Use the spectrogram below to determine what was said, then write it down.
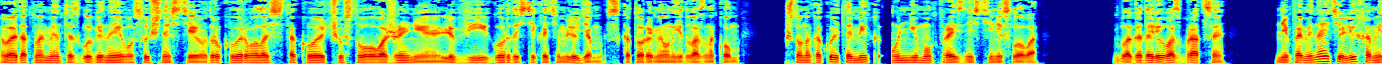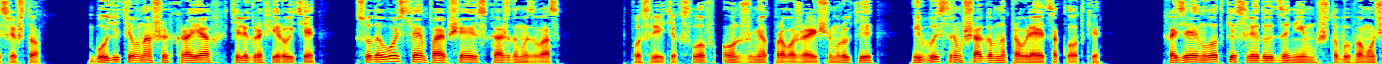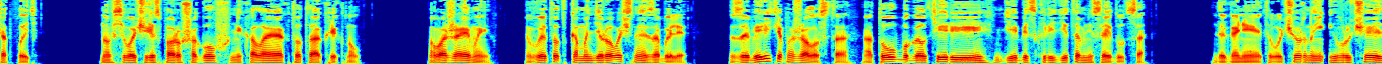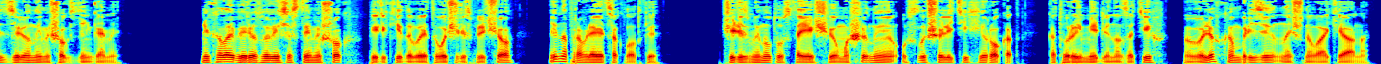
В этот момент из глубины его сущности вдруг вырвалось такое чувство уважения, любви и гордости к этим людям, с которыми он едва знаком, что на какой-то миг он не мог произнести ни слова. «Благодарю вас, братцы. Не поминайте лихом, если что. Будете в наших краях, телеграфируйте. С удовольствием пообщаюсь с каждым из вас». После этих слов он жмет провожающим руки и быстрым шагом направляется к лодке. Хозяин лодки следует за ним, чтобы помочь отплыть но всего через пару шагов Николая кто-то окрикнул. «Уважаемый, вы тут командировочные забыли. Заберите, пожалуйста, а то у бухгалтерии дебет с кредитом не сойдутся». Догоняет его черный и вручает зеленый мешок с деньгами. Николай берет увесистый мешок, перекидывает его через плечо и направляется к лодке. Через минуту стоящие у машины услышали тихий рокот, который медленно затих в легком бризе ночного океана.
